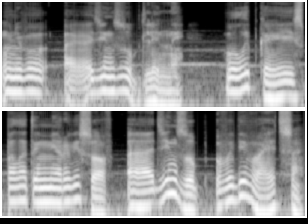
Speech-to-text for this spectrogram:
«У него один зуб длинный. Улыбка из палаты меры весов, а один зуб выбивается.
